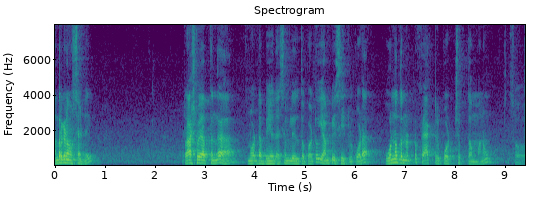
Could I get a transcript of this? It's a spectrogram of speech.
అందరికీ నమస్తే అండి. రాష్ట్ర వ్యాప్తంగా నూట డెబ్బై ఐదు అసెంబ్లీలతో పాటు ఎంపీ సీట్లు కూడా ఉన్నదన్నట్టు ఫ్యాక్ట్ రిపోర్ట్ చెప్తాం మనం. సో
